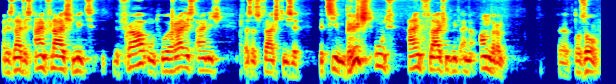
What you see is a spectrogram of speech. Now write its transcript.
Weil das Leib ist ein Fleisch mit der Frau und Hurerei ist eigentlich, dass das Fleisch diese Beziehung bricht und ein Fleisch mit einer anderen äh, Person.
